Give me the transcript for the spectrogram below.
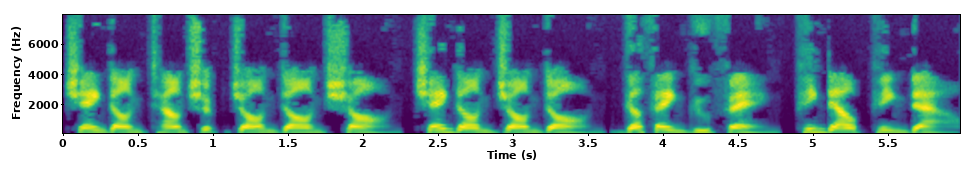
Changdong Township Zhongdong Shang, Changdong Zhongdong, Gufang Gufang, Pingdao Pingdao,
